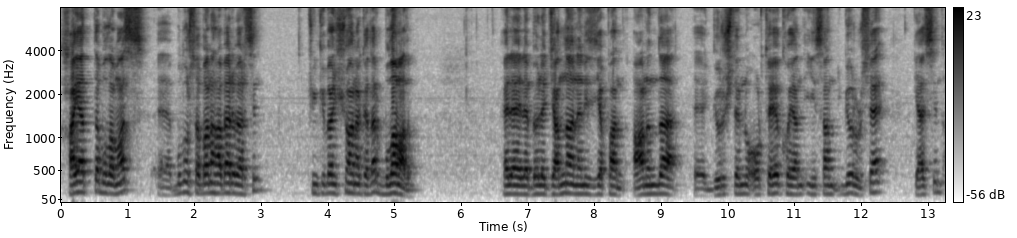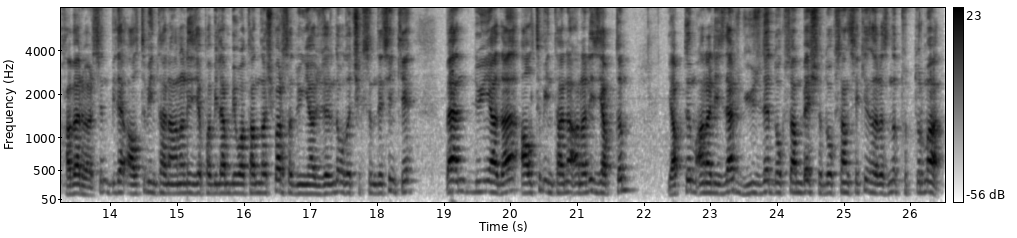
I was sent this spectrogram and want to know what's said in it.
hayatta bulamaz. E, bulursa bana haber versin. Çünkü ben şu ana kadar bulamadım. Hele hele böyle canlı analiz yapan, anında e, görüşlerini ortaya koyan insan görürse gelsin haber versin. Bir de 6000 tane analiz yapabilen bir vatandaş varsa dünya üzerinde o da çıksın desin ki ben dünyada 6000 tane analiz yaptım. Yaptığım analizler %95 ile 98 arasında tutturma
